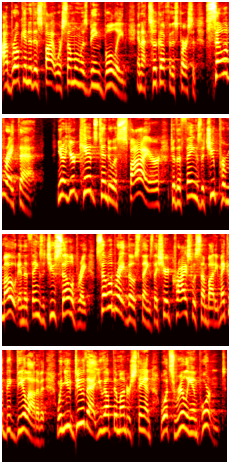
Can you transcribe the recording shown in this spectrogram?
I broke into this fight where someone was being bullied and I took up for this person. Celebrate that. You know, your kids tend to aspire to the things that you promote and the things that you celebrate. Celebrate those things. They shared Christ with somebody, make a big deal out of it. When you do that, you help them understand what's really important.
